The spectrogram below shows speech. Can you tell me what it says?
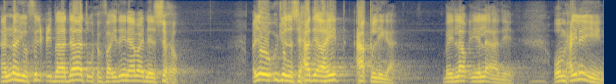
Annahyu fi اlcibaadaat wuxuu faa'iidaynaya baa dheen sixo. Ayagoo ujeeda sixadii ahayd caqliga bay la aadeen. Oo maxay leeyihiin?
